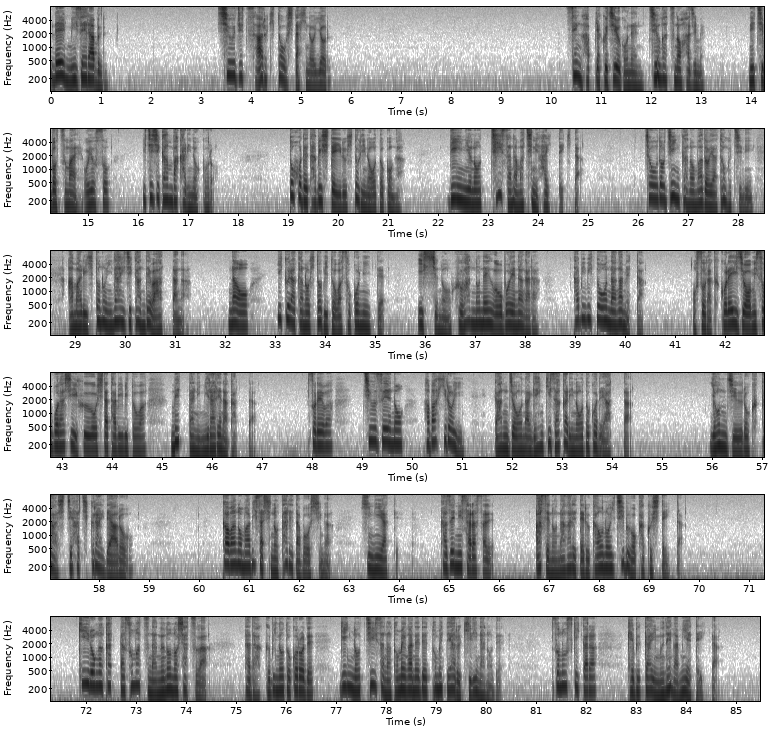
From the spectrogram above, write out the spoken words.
レ・ミゼラブル終日歩き通した日の夜。1815年10月の初め。日没前およそ1時間ばかりの頃。徒歩で旅している一人の男がディーニュの小さな町に入ってきた。ちょうど人家の窓や戸口にあまり人のいない時間ではあったがなおいくらかの人々はそこにいて一種の不安の念を覚えながら旅人を眺めた。おそらくこれ以上みそぼらしい風をした旅人はめったに見られなかった。それは中勢の幅広い頑丈な元気盛りの男であった。46か78くらいであろう。川のまびさしの垂れた帽子が日に焼け風にさらされ汗の流れてる顔の一部を隠していた。黄色がかった粗末な布のシャツはただ首のところで銀の小さな留め金で留めてある霧なのでその隙から毛深い胸が見えていた。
